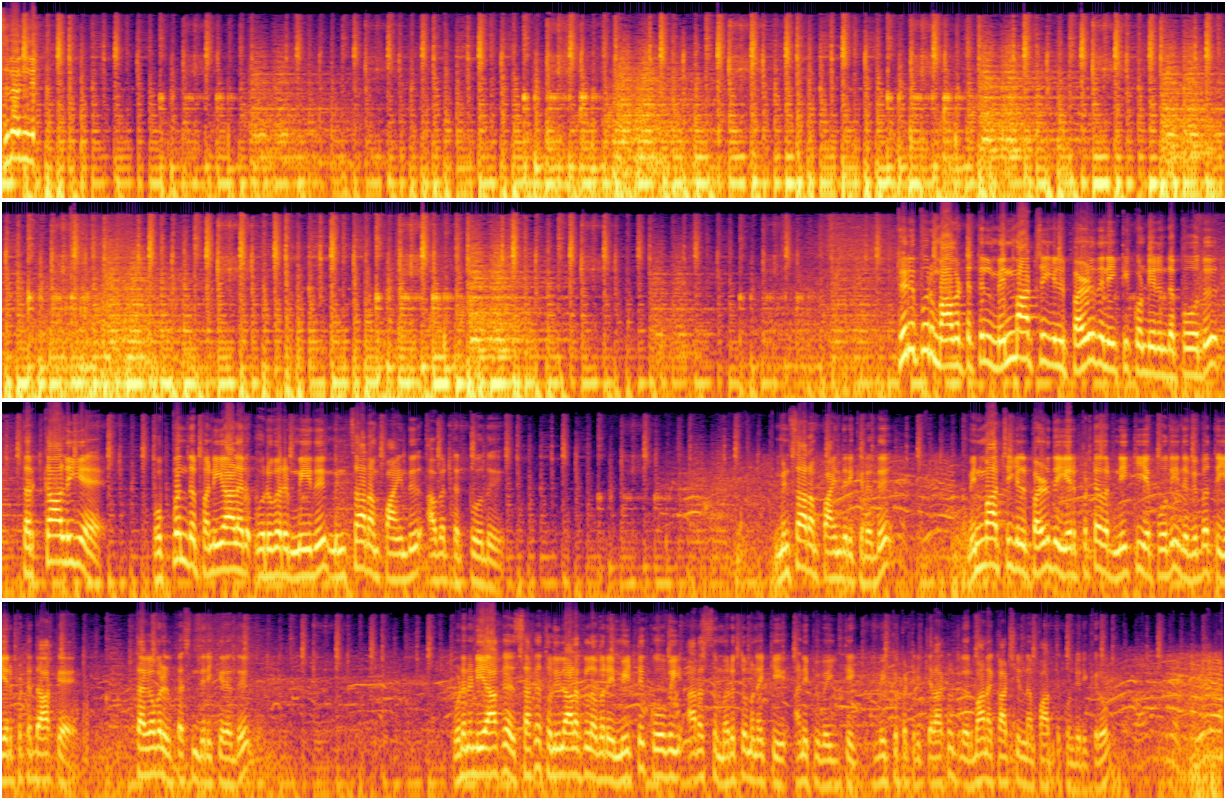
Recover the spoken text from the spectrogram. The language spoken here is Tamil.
சிவகங்கை. திருப்பூர் மாவட்டத்தில் மின்மாற்றியில் பழுது நீக்கிக் கொண்டிருந்த போது தற்காலிக ஒப்பந்த பணியாளர் ஒருவர் மீது மின்சாரம் பாய்ந்து அவர் தற்போது மின்சாரம் பாய்ந்திருக்கிறது. மின்மாற்றியில் பழுது ஏற்பட்டு அவர் நீக்கிய போது இந்த விபத்து ஏற்பட்டதாக தகவல் கசிந்திருக்கிறது. உடனடியாக சக தொழிலாளர்கள் அவரை மீட்டு கோவை அரசு மருத்துவமனைக்கு அனுப்பி வைத்து வைக்கப்பட்டிருக்கிறார்கள். தொடர்பான காட்சியில் நாம் பார்த்துக் கொண்டிருக்கிறோம்.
